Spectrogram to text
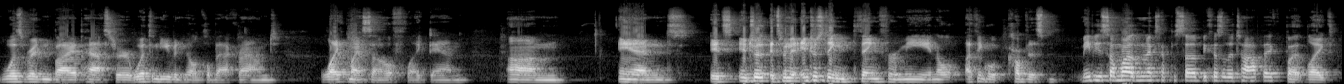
was written by a pastor with an evangelical background, like myself, like Dan, um, and it's inter- it's been an interesting thing for me, and I'll, I think we'll cover this maybe somewhat in the next episode because of the topic, but like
